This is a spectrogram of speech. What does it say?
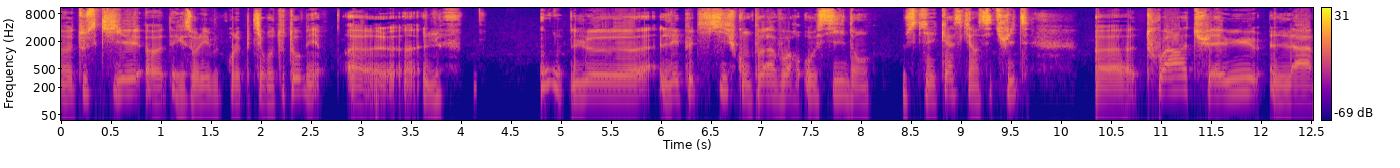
euh, tout ce qui est, euh, désolé pour le petit rototo, mais euh, le, les petits kiffs qu'on peut avoir aussi dans tout ce qui est casque et ainsi de suite. toi, tu as eu la,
